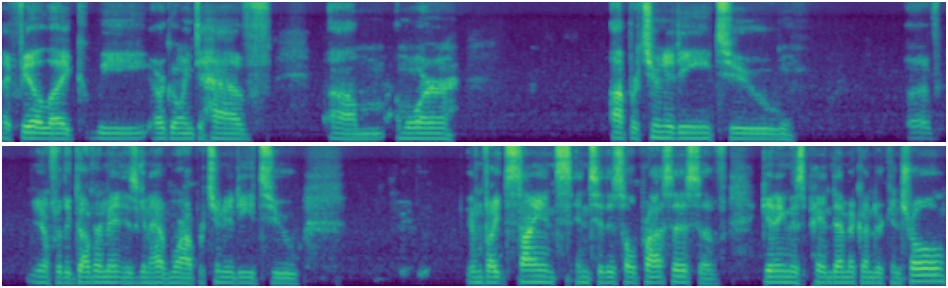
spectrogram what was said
I feel like we are going to have um, a more opportunity to, uh, you know, for the government is going to have more opportunity to invite science into this whole process of getting this pandemic under control.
